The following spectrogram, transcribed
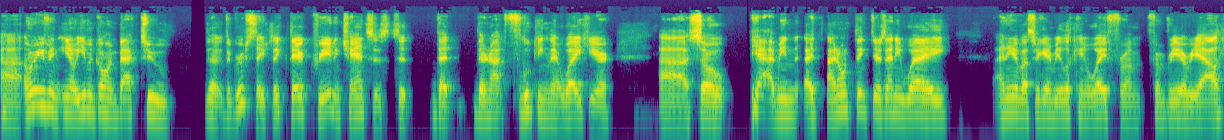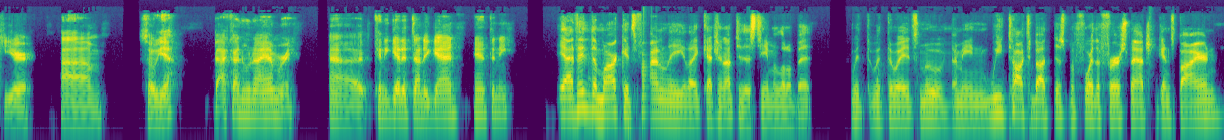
uh, or even you know even going back to the, the group stage, like they're creating chances to that they're not fluking their way here. Uh, so yeah, I mean, I, I don't think there's any way any of us are going to be looking away from from Villarreal here. Um, so yeah, back on Unai Emery. Uh, can he get it done again, Anthony? Yeah, I think the market's finally like catching up to this team a little bit with with the way it's moved. I mean, we talked about this before the first match against Bayern.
